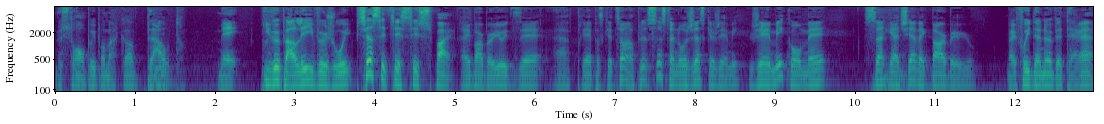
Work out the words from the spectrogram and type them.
Je me suis trompé, pas Markov, plâtre. Mais il veut parler, il veut jouer. Puis ça, c'est super. Hey, Barberio, il disait après, parce que tu sais, en plus, ça, c'est un autre geste que j'ai aimé. J'ai aimé qu'on met Sergachev avec Barberio. Ben, il faut y donner un vétéran.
